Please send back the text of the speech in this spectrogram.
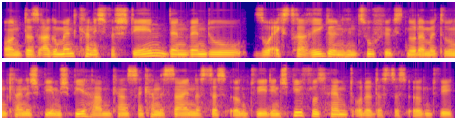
Und das Argument kann ich verstehen, denn wenn du so extra Regeln hinzufügst, nur damit du ein kleines Spiel im Spiel haben kannst, dann kann es sein, dass das irgendwie den Spielfluss hemmt oder dass das irgendwie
